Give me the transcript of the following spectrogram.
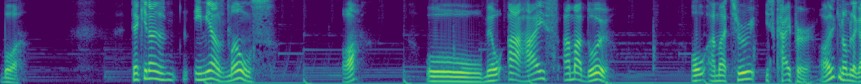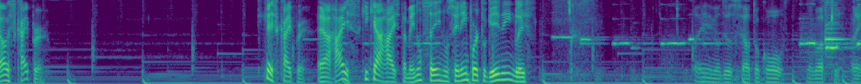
Boa. Tem aqui nas, em minhas mãos, ó, o meu Arraiz Amador ou Amateur Skyper. Olha que nome legal, Skyper. Que, é Skyper? É Arraiz? O que, que é Arraiz também? Não sei, não sei nem em português nem em inglês. Ai meu Deus do céu, tocou o negócio aqui, peraí.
